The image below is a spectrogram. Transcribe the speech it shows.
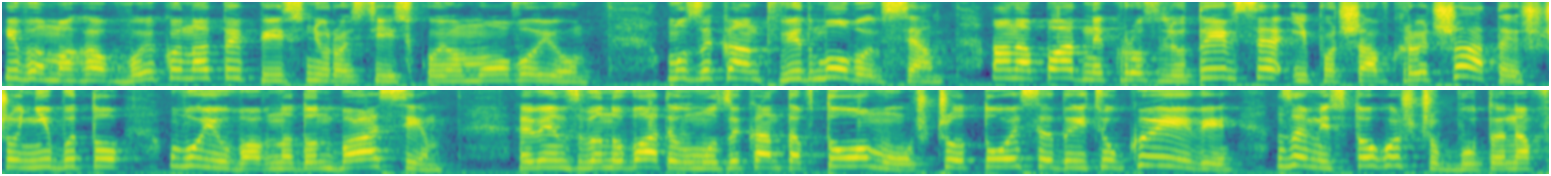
і вимагав виконати пісню російською мовою. Музикант відмовився, а нападник розлютився і почав кричати, що нібито воював на Донбасі. Він звинуватив музиканта в тому, що той сидить у Києві, замість того, щоб бути на фронті.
